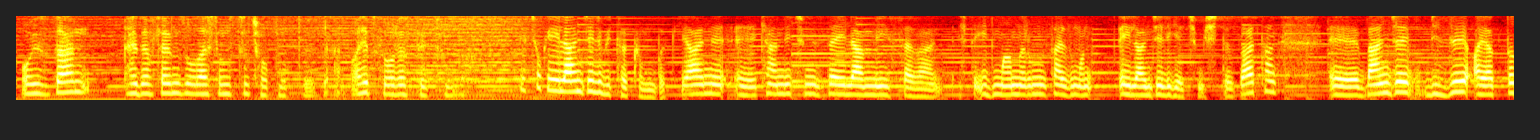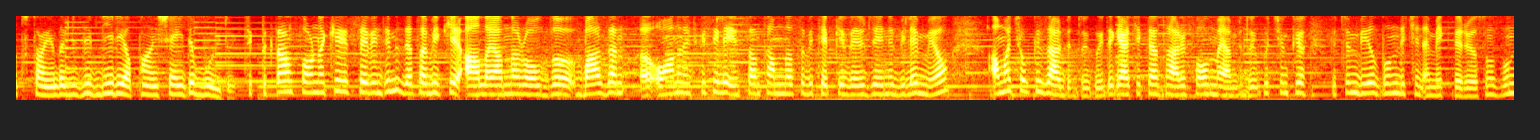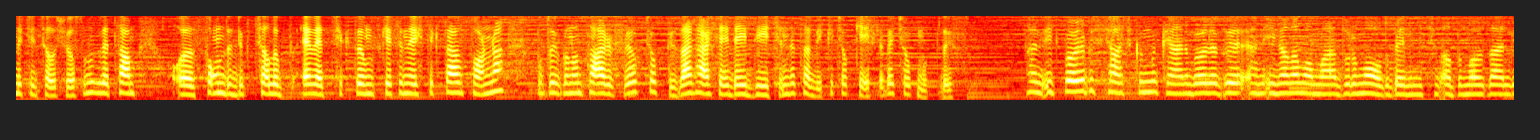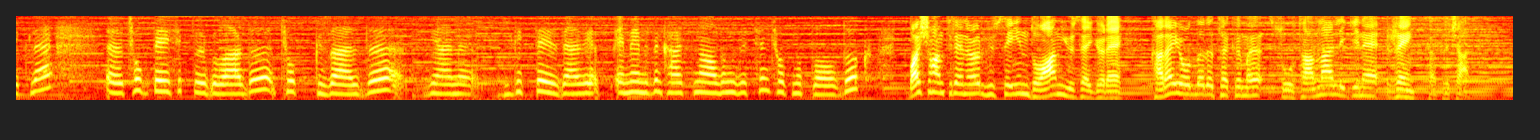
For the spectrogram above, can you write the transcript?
O yüzden hedeflerimize ulaştığımız için çok mutluyuz yani. Hepsi orası için de. Biz çok eğlenceli bir takımdık. Yani e, kendi içimizde eğlenmeyi seven, işte idmanlarımız her zaman eğlenceli geçmişti. Zaten e, bence bizi ayakta tutan ya da bizi bir yapan şey de buydu. Çıktıktan sonraki sevincimiz ya tabii ki ağlayanlar oldu. Bazen e, o anın etkisiyle insan tam nasıl bir tepki vereceğini bilemiyor. Ama çok güzel bir duyguydu. Gerçekten tarifi olmayan bir duygu. Çünkü bütün bir yıl bunun için emek veriyorsunuz, bunun için çalışıyorsunuz ve tam e, son düdük çalıp evet çıktığımız kesinleştikten sonra bu duygunun tarifi yok. Çok güzel. Her şey değdiği için de tabii ki çok keyifli ve çok mutluyuz. Hani ilk böyle bir şaşkınlık yani böyle bir hani inanamama durumu oldu benim için adıma özellikle. Ee, çok değişik duygulardı, çok güzeldi. Yani ligdeyiz yani emeğimizin karşılığını aldığımız için çok mutlu olduk. Baş antrenör Hüseyin Doğan Yüz'e göre Karayolları takımı Sultanlar Ligi'ne renk katacak.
